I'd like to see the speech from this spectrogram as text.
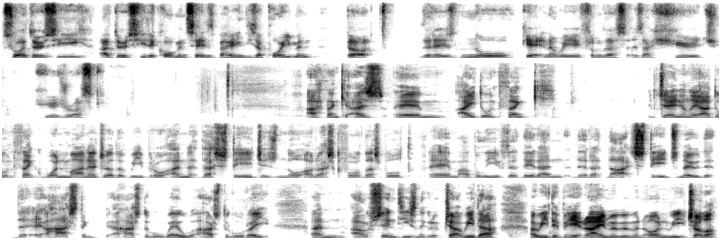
So I do see I do see the common sense behind his appointment, but there is no getting away from this as a huge, huge risk. I think it is. Um, I don't think genuinely, I don't think one manager that we brought in at this stage is not a risk for this board. Um, I believe that they're in they're at that stage now that, that it has to it has to go well, it has to go right. And I was saying to in the group chat, we had a, a wee debate, Ryan, when we went on with each other.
